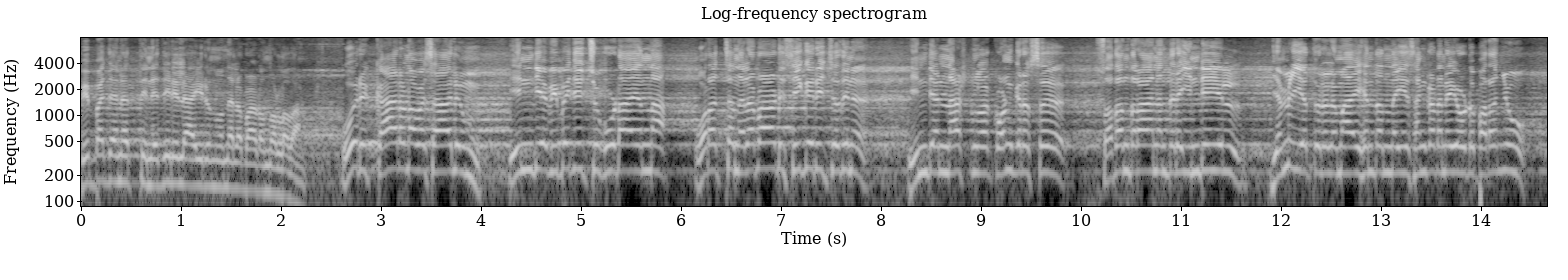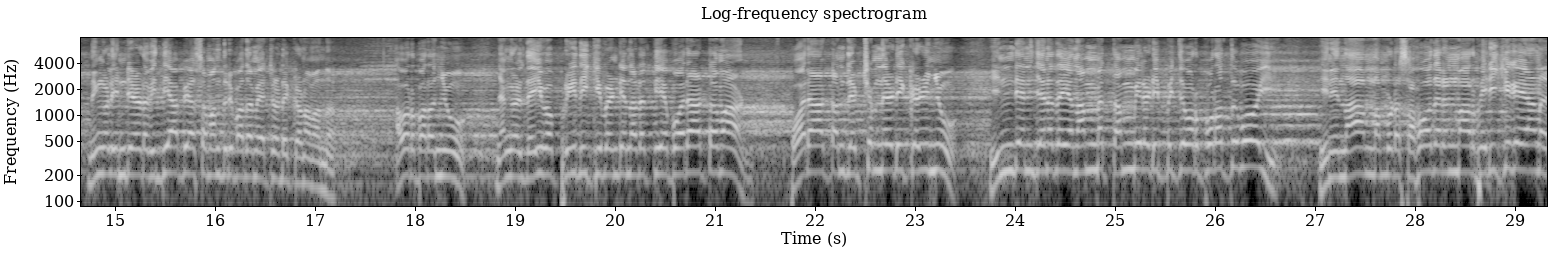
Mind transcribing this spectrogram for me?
വിഭജനത്തിനെതിരിലായിരുന്നു നിലപാടെന്നുള്ളതാണ്. ഒരു കാരണവശാലും ഇന്ത്യ വിഭജിച്ചുകൂടാ എന്ന ഉറച്ച നിലപാട് സ്വീകരിച്ചതിന് ഇന്ത്യൻ നാഷണൽ കോൺഗ്രസ് സ്വതന്ത്രാനന്തര ഇന്ത്യയിൽ ജമിയത്തുലമായ ഹിന്ദെന്ന ഈ സംഘടനയോട് പറഞ്ഞു നിങ്ങൾ ഇന്ത്യയുടെ വിദ്യാഭ്യാസ മന്ത്രി പദം ഏറ്റെടുക്കണമെന്ന്. അവർ പറഞ്ഞു ഞങ്ങൾ ദൈവപ്രീതിക്ക് വേണ്ടി നടത്തിയ പോരാട്ടമാണ്. പോരാട്ടം ലക്ഷ്യം നേടിക്കഴിഞ്ഞു. ഇന്ത്യൻ ജനതയെ നമ്മെ തമ്മിലടിപ്പിച്ചവർ പുറത്തുപോയി. ഇനി നാം നമ്മുടെ സഹോദരന്മാർ ഭരിക്കുകയാണ്.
